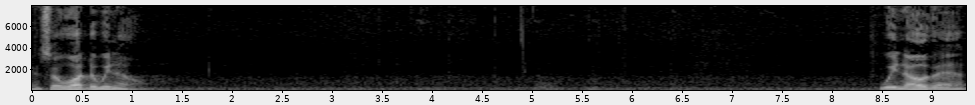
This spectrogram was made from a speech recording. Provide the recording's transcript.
And so, what do we know? We know that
